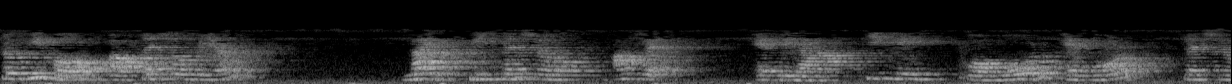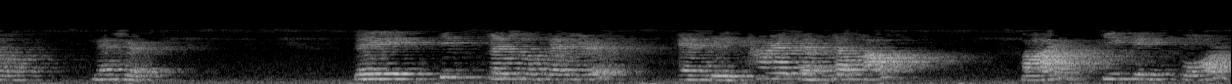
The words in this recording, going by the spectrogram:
So people of sensual realm like these sensual objects and they are seeking for more and more sensual pleasure. They seek sensual pleasure and they tire themselves out by seeking for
